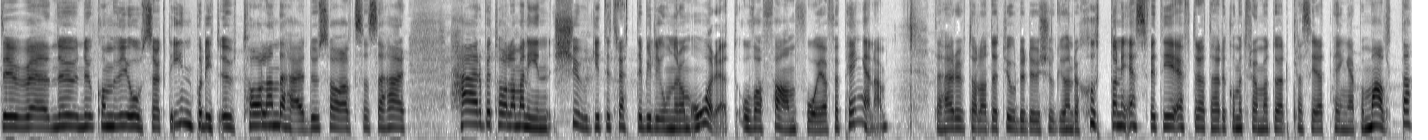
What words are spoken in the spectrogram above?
Du, eh, nu, nu kommer vi osökt in på ditt uttalande här. Du sa alltså så här, här betalar man in 20 till 30 biljoner om året och vad fan får jag för pengarna? Det här uttalandet gjorde du 2017 i SVT efter att det hade kommit fram att du hade placerat pengar på Malta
